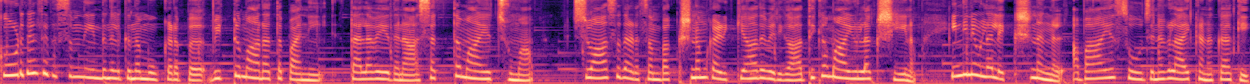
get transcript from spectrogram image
കൂടുതൽ ദിവസം നീണ്ടു നിൽക്കുന്ന മൂക്കടപ്പ് വിട്ടുമാറാത്ത പനി തലവേദന ശക്തമായ ചുമ ശ്വാസതടസ്സം ഭക്ഷണം കഴിക്കാതെ വരിക അധികമായുള്ള ക്ഷീണം ഇങ്ങനെയുള്ള ലക്ഷണങ്ങൾ അപായ സൂചനകളായി കണക്കാക്കി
